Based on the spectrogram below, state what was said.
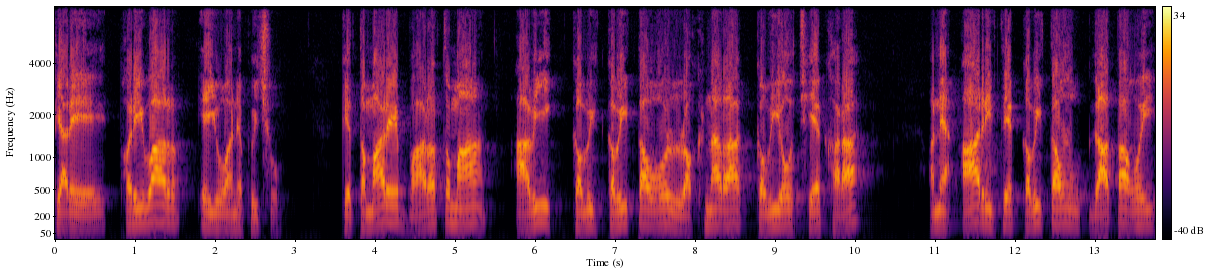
ત્યારે ફરીવાર એ યુવાને પૂછ્યું કે તમારે ભારતમાં આવી કવિ કવિતાઓ લખનારા કવિઓ છે ખરા? અને આ રીતે કવિતાઓ ગાતા હોય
